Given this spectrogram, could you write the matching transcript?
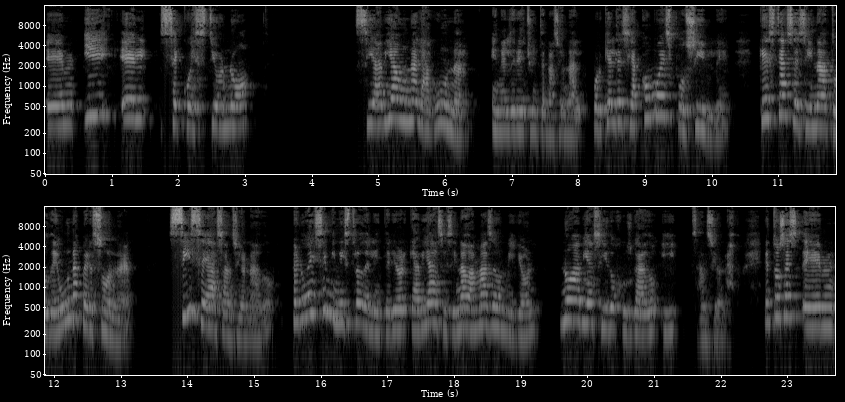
eh, y él se cuestionó si había una laguna en el derecho internacional, porque él decía, ¿cómo es posible que este asesinato de una persona sí sea sancionado, pero ese ministro del Interior que había asesinado a más de un millón no había sido juzgado y sancionado? Entonces, em,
